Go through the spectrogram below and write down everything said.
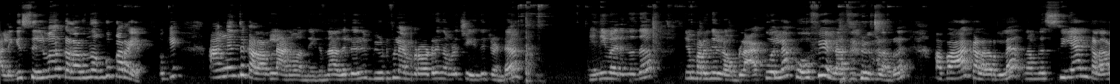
അല്ലെങ്കിൽ സിൽവർ കളർ എന്ന് നമുക്ക് പറയാം. ഓക്കെ അങ്ങനത്തെ കളറിലാണ് വന്നിരിക്കുന്നത് അതിലൊരു ബ്യൂട്ടിഫുൾ എംബ്രോയിഡറി നമ്മൾ ചെയ്തിട്ടുണ്ട്. ഇനി വരുന്നത് ഞാൻ പറഞ്ഞല്ലോ ബ്ലാക്കും അല്ല കോഫി അല്ലാത്ത ഒരു കളർ അപ്പൊ ആ കളറിൽ നമ്മൾ സിയാൻ കളർ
